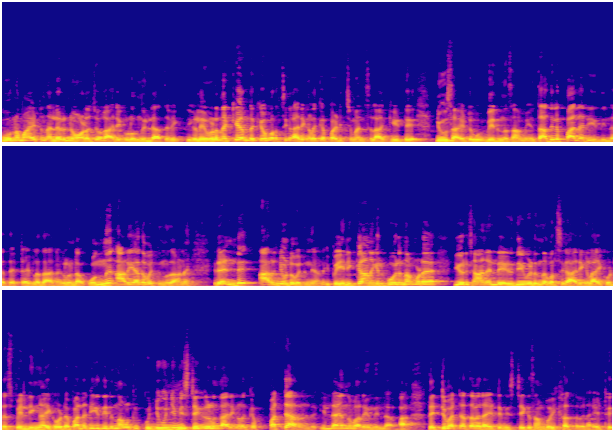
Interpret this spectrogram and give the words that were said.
പൂർണമായിട്ട് നല്ലൊരു നോളജോ കാര്യങ്ങളോ ഒന്നും ഇല്ലാത്ത വ്യക്തികൾ എവിടെ നിന്നൊക്കെയോ എന്തൊക്കെയോ കുറച്ച് കാര്യങ്ങളൊക്കെ പഠിച്ച് മനസ്സിലാക്കിയിട്ട് ന്യൂസ് ആയിട്ട് വരുന്ന സമയത്ത് അതിൽ പല രീതിയിലുള്ള തെറ്റായിട്ടുള്ള ധാരണകൾ ഉണ്ടാവും. ഒന്ന് അറിയാതെ പറ്റുന്നതാണ് രണ്ട് അറിഞ്ഞുകൊണ്ട് പറ്റുന്നതാണ്. ഇപ്പോൾ എനിക്കാണെങ്കിൽ പോലും നമ്മുടെ ഈ ഒരു ചാനലിൽ എഴുതി വിടുന്ന കുറച്ച് കാര്യങ്ങളായിക്കോട്ടെ സ്പെല്ലിംഗ് ആയിക്കോട്ടെ പല രീതിയിലും നമുക്ക് കുഞ്ഞു കുഞ്ഞു മിസ്റ്റേക്കുകളും കാര്യങ്ങളൊക്കെ പറ്റാറുണ്ട്. ഇല്ല എന്ന് പറയുന്നില്ല. തെറ്റ് പറ്റാത്തവരായിട്ട് മിസ്റ്റേക്ക് സംഭവിക്കാത്തവരായിട്ട്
